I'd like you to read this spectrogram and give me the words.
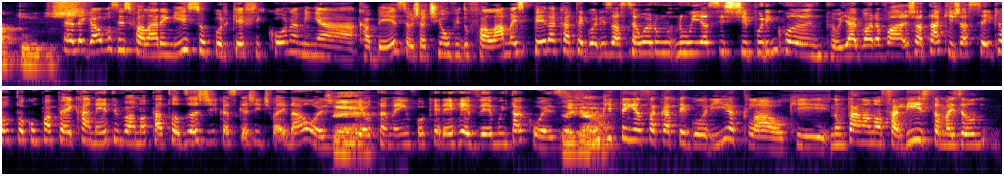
a todos. É legal vocês falarem isso porque ficou na minha cabeça, eu já tinha ouvido falar, mas pela categorização eu não, não ia assistir por enquanto. E agora já tá aqui, já sei que eu tô com papel e caneta e vou anotar todas as dicas que a gente vai dar hoje. É. Porque eu também vou querer rever muita coisa. Legal. Um que tem essa categoria, Clau, que não tá na nossa lista, mas eu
